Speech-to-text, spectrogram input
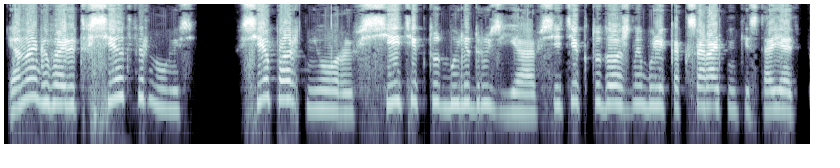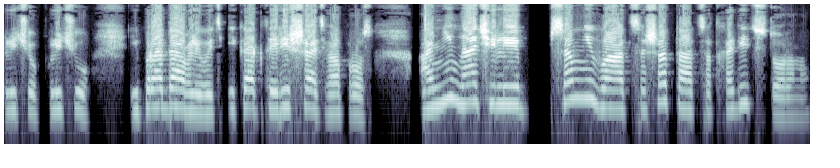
И она говорит, все отвернулись все партнеры, все те, кто были друзья, все те, кто должны были как соратники стоять плечо к плечу и продавливать, и как-то решать вопрос, они начали сомневаться, шататься, отходить в сторону.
